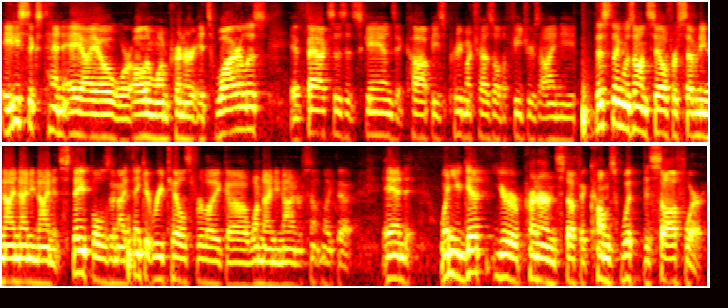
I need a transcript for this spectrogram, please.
8610 AIO or all-in-one printer. It's wireless, it faxes, it scans, it copies, pretty much has all the features I need. This thing was on sale for $79.99 at Staples and I think it retails for like uh, 199 or something like that. And when you get your printer and stuff, it comes with the software.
